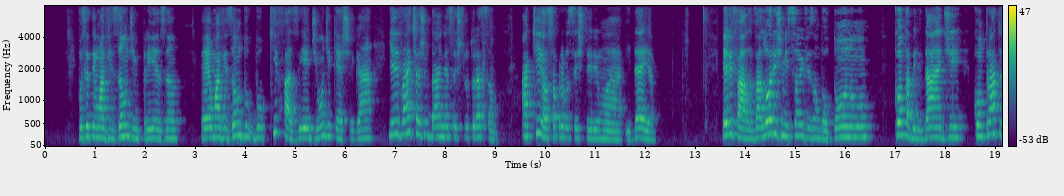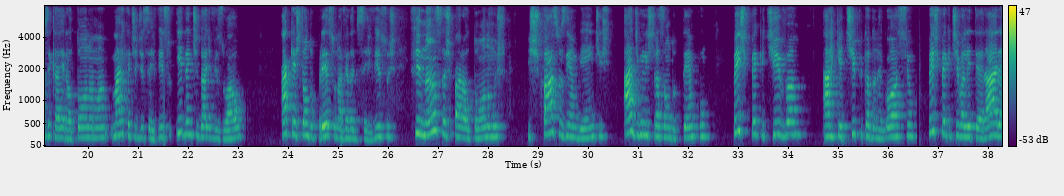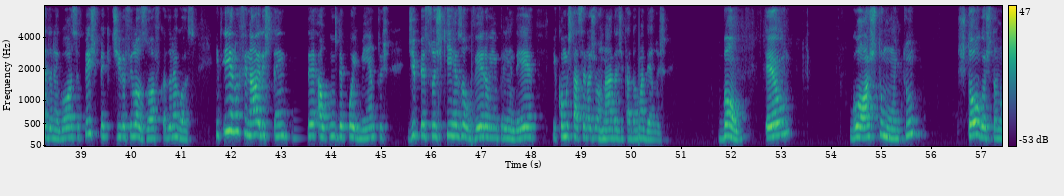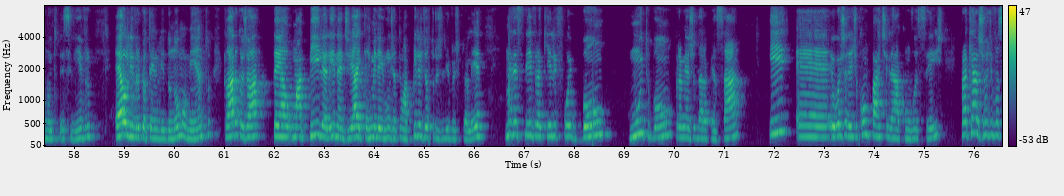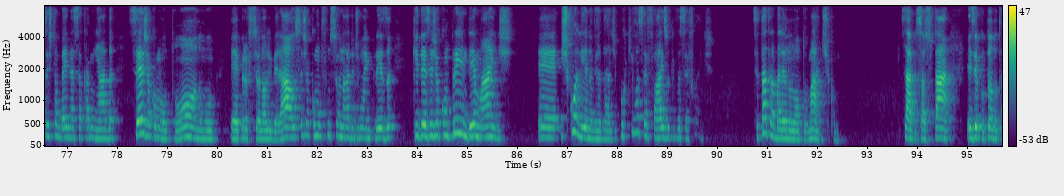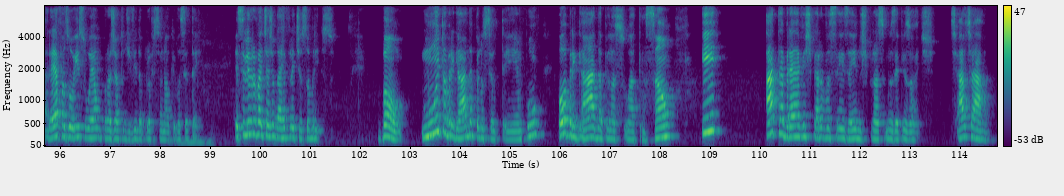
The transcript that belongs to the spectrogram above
você tem uma visão de empresa, é, uma visão do, do que fazer, de onde quer chegar, e ele vai te ajudar nessa estruturação. Aqui, ó, só para vocês terem uma ideia, ele fala valores, missão e visão do autônomo, contabilidade, contratos e carreira autônoma, marketing de serviço, identidade visual, a questão do preço na venda de serviços, finanças para autônomos, espaços e ambientes, administração do tempo, perspectiva arquetípica do negócio, perspectiva literária do negócio, perspectiva filosófica do negócio. E, no final, eles têm alguns depoimentos de pessoas que resolveram empreender e como está sendo a jornada de cada uma delas. Bom, eu gosto muito, estou gostando muito desse livro. É o livro que eu tenho lido no momento. Claro que eu já tenho uma pilha ali, né? De ai, terminei um, já tenho uma pilha de outros livros para ler. Mas esse livro aqui ele foi bom, muito bom para me ajudar a pensar. E é, eu gostaria de compartilhar com vocês para que ajude vocês também nessa caminhada, seja como autônomo, é, profissional liberal, seja como funcionário de uma empresa que deseja compreender mais, é, escolher, na verdade, por que você faz o que você faz. Você está trabalhando no automático? Sabe, só está executando tarefas ou isso é um projeto de vida profissional que você tem? Esse livro vai te ajudar a refletir sobre isso. Bom, muito obrigada pelo seu tempo, obrigada pela sua atenção e até breve. Espero vocês aí nos próximos episódios. Tchau, tchau.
